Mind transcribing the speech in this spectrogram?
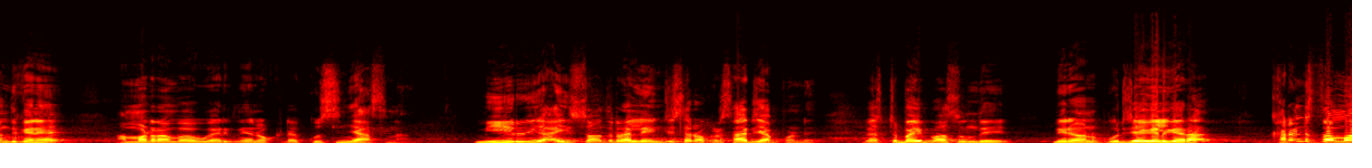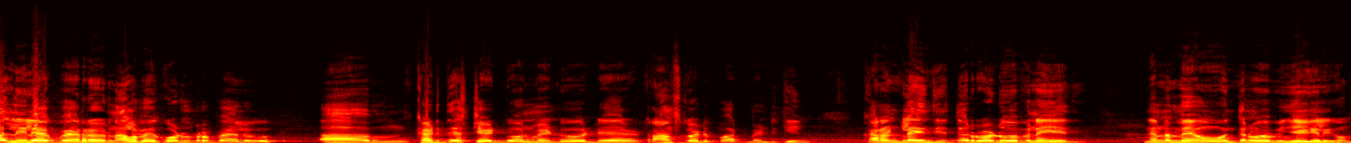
అందుకనే అమ్మడి రాంబాబు గారికి నేను ఒకటే క్వశ్చన్ చేస్తున్నా. మీరు ఈ ఐదు సంవత్సరాలు ఏం చేశారు ఒకసారి చెప్పండి. వెస్ట్ బైపాస్ ఉంది. మీరు ఏమైనా పూర్తి చేయగలిగారా? కరెంట్ స్తంభాలు తీయలేకపోయారు. నలభై కోట్ల రూపాయలు కడితే స్టేట్ గవర్నమెంట్ ట్రాన్స్పోర్ట్ డిపార్ట్మెంట్కి కరెంట్ లైన్ తీస్తే రోడ్డు ఓపెన్ అయ్యేది. నిన్న మేము వంతెన ఓపెన్ చేయగలిగాం.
